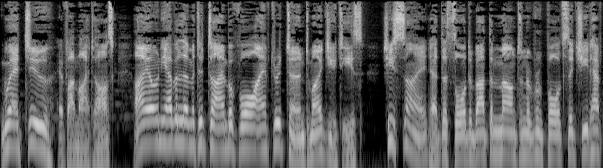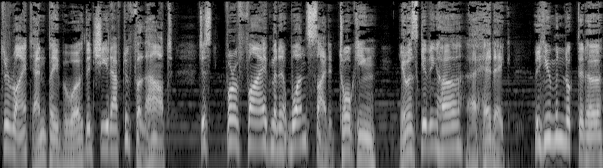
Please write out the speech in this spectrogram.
Where to, if I might ask? I only have a limited time before I have to return to my duties. She sighed at the thought about the mountain of reports that she'd have to write and paperwork that she'd have to fill out, just for a five-minute one-sided talking. It was giving her a headache. The human looked at her,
